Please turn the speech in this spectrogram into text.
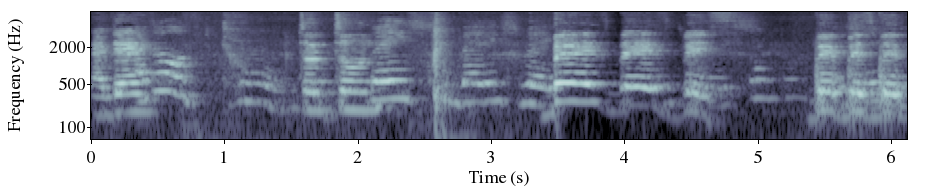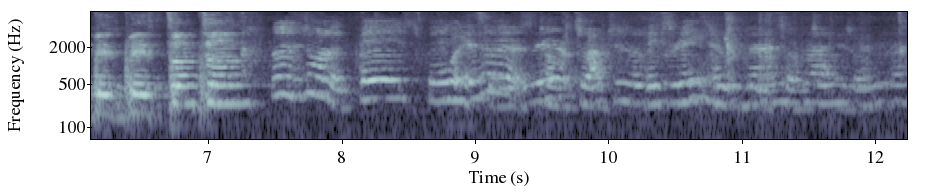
And then. I thought it was tone. tone, tone. Bass, bass, bass. Bass, bass, bass. Bass, bass, bass, bass, bass, tone, tone. No, it's not like bass, bass, Well, isn't it tone, tone. after the Bass, three bass, and bass, then tone, tone, tone.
